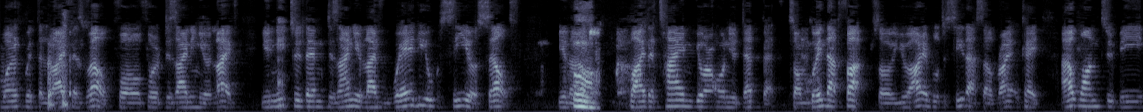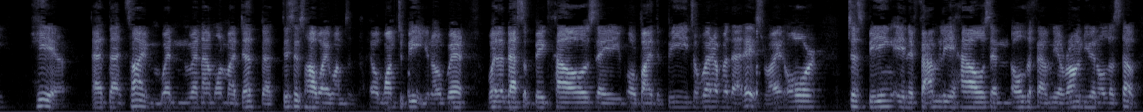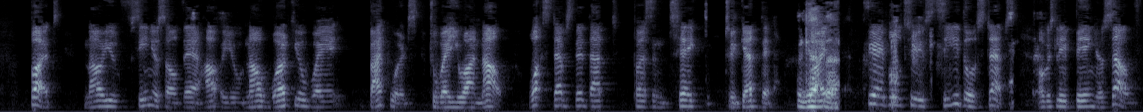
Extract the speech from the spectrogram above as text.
work with the life as well for for designing your life. You need to then design your life. Where do you see yourself? You know oh by the time you're on your deathbed. So I'm going that far. So you are able to see that self, right? Okay, I want to be here at that time when when I'm on my deathbed. This is how I want to I want to be. You know, where whether that's a big house, a or by the beach or wherever that is, right? Or just being in a family house and all the family around you and all the stuff. But now you've seen yourself there. How you now work your way backwards to where you are now? What steps did that person take to get there. To get right? there. If you're able to see those steps, obviously being yourself,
